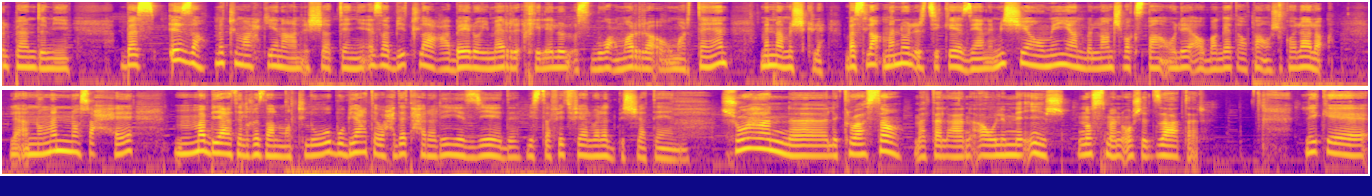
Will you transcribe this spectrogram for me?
ال pain de mie. بس إذا مثل ما حكينا عن الأشياء التانية إذا بيطلع عباله يمرق خلال الأسبوع مرة أو مرتين منا مشكلة. بس لا منه الارتكاز يعني مش يوميا بال lunch box pain au lait أو باجيت أو pain au chocolat لا. لأنه منه صحي ما بيعطي الغذاء المطلوب وبيعطي وحدات حرارية زيادة بيستفيد فيها الولد بأشياء تانية. شو عن الكرواسون مثلا أو المناقيش نص منقوشة زعتر؟ ليكي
